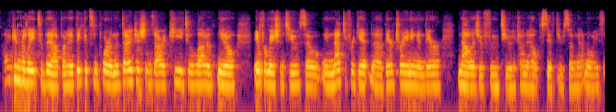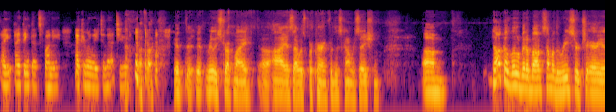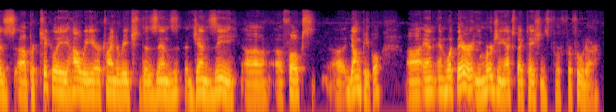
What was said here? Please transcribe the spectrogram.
I can relate to that, but I think it's important. The dietitians are a key to a lot of you know information too. So not to forget uh, their training and their knowledge of food too to kind of help sift through some of that noise. I, I think that's funny. I can relate to that too. it it really struck my uh, eye as I was preparing for this conversation. Um, talk a little bit about some of the research areas, uh, particularly how we are trying to reach the Zen, Gen Z uh, uh, folks, uh, young people, uh, and, and what their emerging expectations for, for food are.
